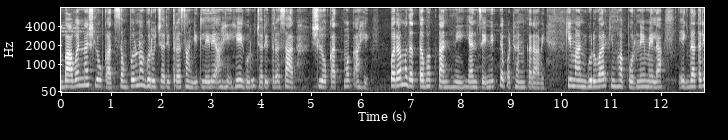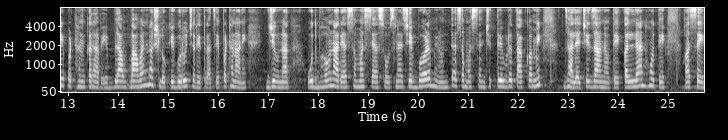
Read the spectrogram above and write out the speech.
बावन्न श्लोकात संपूर्ण गुरुचरित्र सांगितलेले आहे. हे गुरुचरित्र सार श्लोकात्मक आहे. परमदत्त भक्तांनी यांचे नित्यपठन करावे. किमान गुरुवार किंवा पौर्णिमेला एकदा तरी पठन करावे. ब्ला बावन्न श्लोके गुरुचरित्राचे पठनाने जीवनात उद्भवणाऱ्या समस्या सोसण्याचे बळ मिळून त्या समस्यांची तीव्रता कमी झाल्याचे जाणवते कल्याण होते असे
